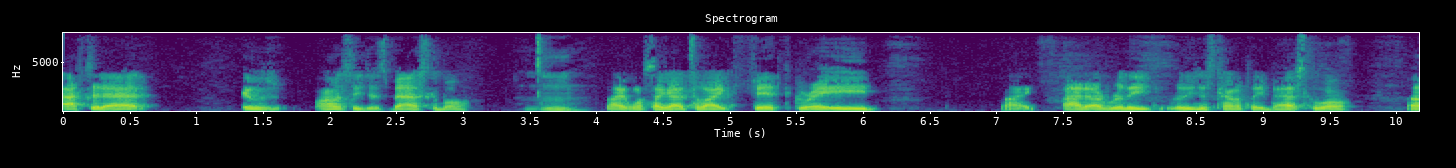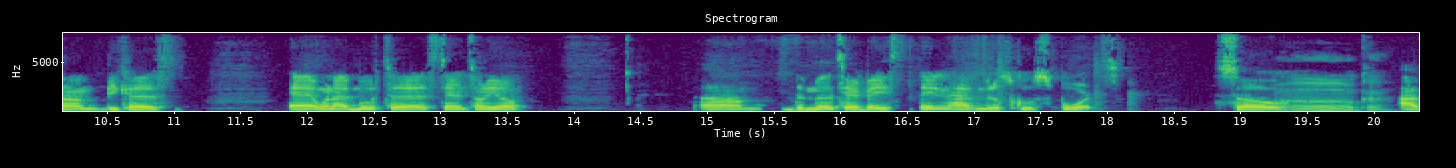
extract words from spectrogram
after that, it was honestly just basketball. Mm. Like once I got to like fifth grade, like I, I really, really just kind of played basketball um, because and when I moved to San Antonio, um, the military base they didn't have middle school sports, So Oh, okay. I,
